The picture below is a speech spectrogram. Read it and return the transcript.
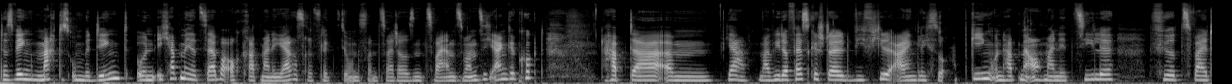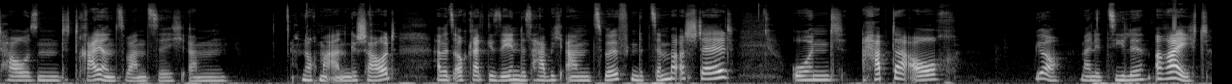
Deswegen macht es unbedingt. Und ich habe mir jetzt selber auch gerade meine Jahresreflexion von 2022 angeguckt, habe da ähm, ja mal wieder festgestellt, wie viel eigentlich so abging und habe mir auch meine Ziele für 2023 ähm, nochmal angeschaut. Habe jetzt auch gerade gesehen, das habe ich am 12. Dezember erstellt und habe da auch ja meine Ziele erreicht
